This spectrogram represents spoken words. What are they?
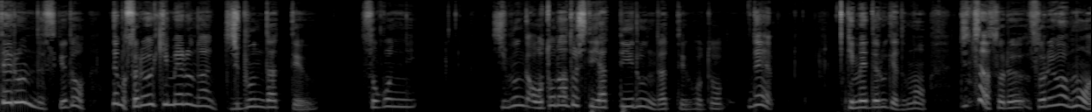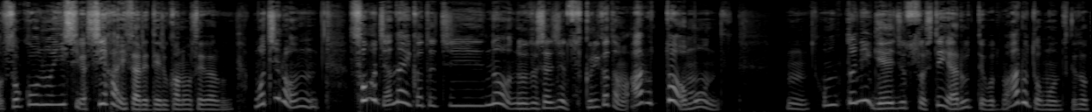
てるんですけどでもそれを決めるのは自分だっていうそこに自分が大人としてやっているんだっていうことで決めてるけども、実はそれ、それはもうそこの意思が支配されている可能性がある。もちろん、そうじゃない形のヌード写真の作り方もあるとは思うんです。うん。本当に芸術としてやるってこともあると思うんですけど、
